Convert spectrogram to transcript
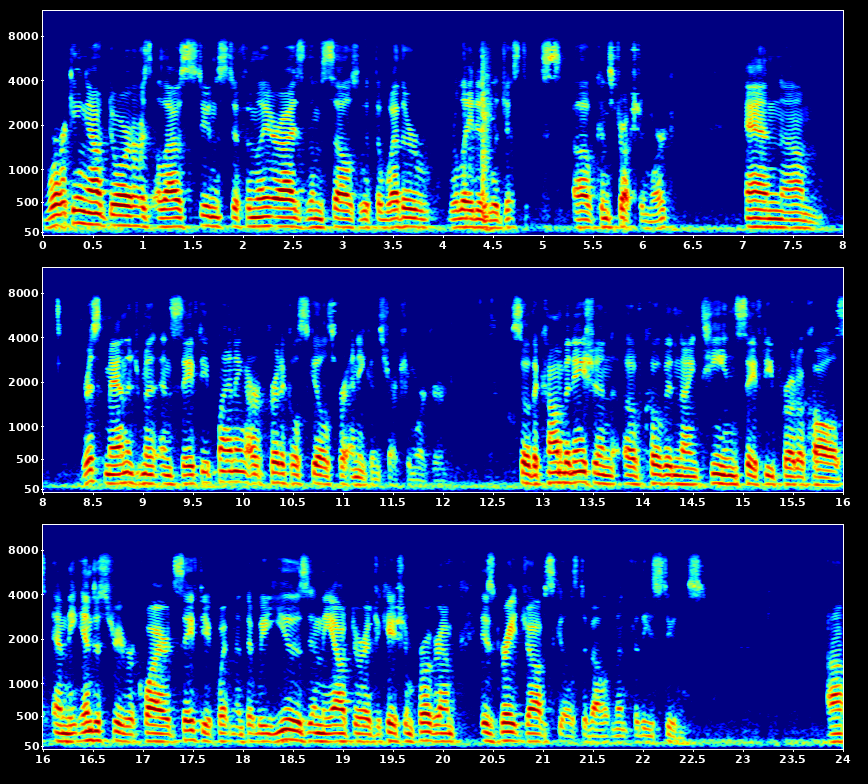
Working outdoors allows students to familiarize themselves with the weather-related logistics of construction work. And um, risk management and safety planning are critical skills for any construction worker. So the combination of COVID-19 safety protocols and the industry required safety equipment that we use in the outdoor education program is great job skills development for these students. Uh,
